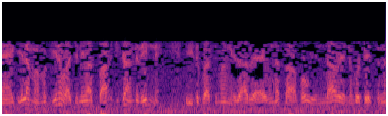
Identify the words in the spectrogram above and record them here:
නෑ කියලා මම කියන වචනේවත් පාවිච්චි කරන්න දෙන්නේ. ඊට පස්සේ මම එදා රැය වුණා තාපව වෙන්දාව එනකොට එතන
